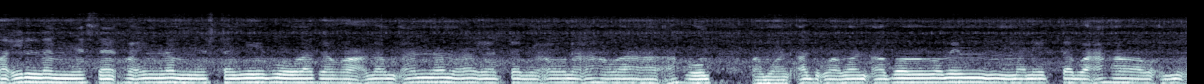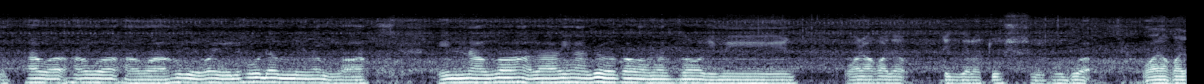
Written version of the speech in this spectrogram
فإن لم فإن لم يستجيبوا لك فاعلم أنما يتبعون أهواءهم. ومن ومن أضل ممن اتبع هواه بغير هدى من الله. إن الله لا يهدي القوم الظالمين. ولقد ولقد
